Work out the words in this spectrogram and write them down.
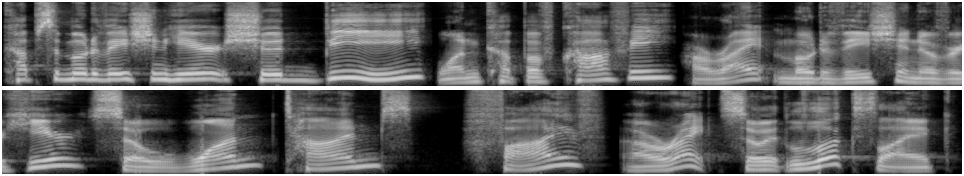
Cups of motivation here should be one cup of coffee. All right, motivation over here so one times five. All right. So it looks like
